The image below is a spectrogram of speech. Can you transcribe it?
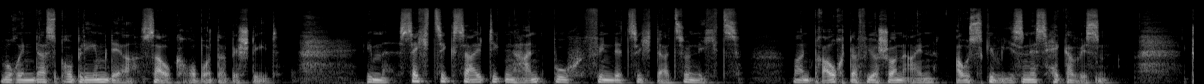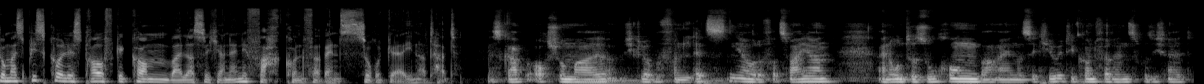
worin das Problem der Saugroboter besteht. Im 60-seitigen Handbuch findet sich dazu nichts. Man braucht dafür schon ein ausgewiesenes Hackerwissen. Thomas Piskol ist draufgekommen, weil er sich an eine Fachkonferenz zurückerinnert hat. Es gab auch schon mal, ich glaube von letzten Jahr oder vor zwei Jahren, eine Untersuchung bei einer Security-Konferenz, wo sich halt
